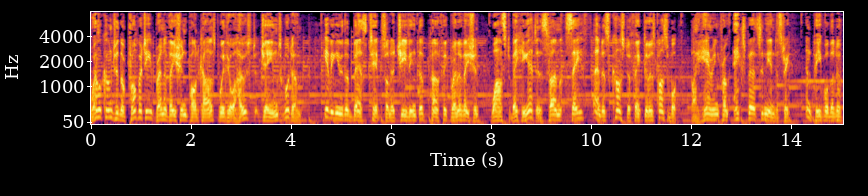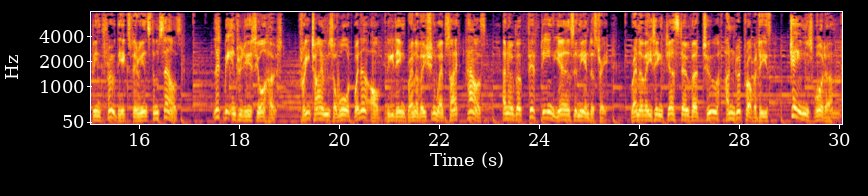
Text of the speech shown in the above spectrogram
Welcome to the Property Renovation Podcast with your host, James Woodham, giving you the best tips on achieving the perfect renovation whilst making it as fun, safe, and as cost effective as possible by hearing from experts in the industry and people that have been through the experience themselves. Let me introduce your host, three times award winner of leading renovation website Houzz and over 15 years in the industry, renovating just over 200 properties James Woodham.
